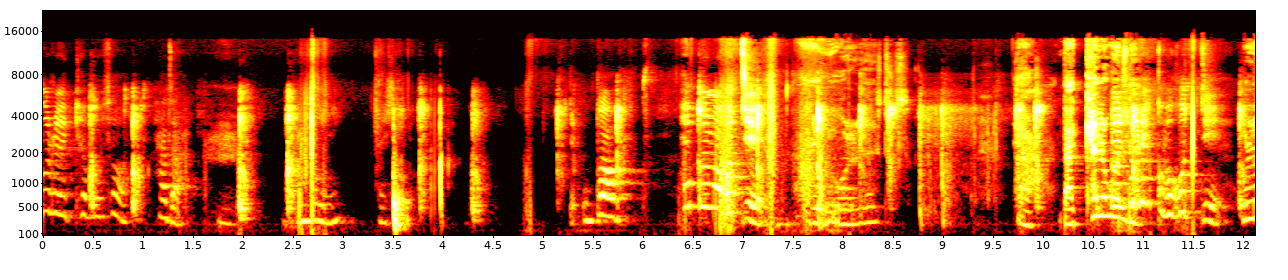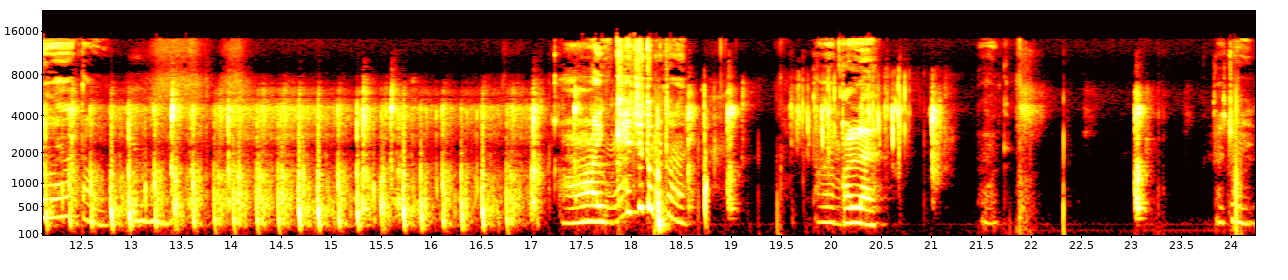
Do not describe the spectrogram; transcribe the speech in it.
횃불을 켜고서 하자. 안 보이니? 다시. 네, 오빠 횃불 먹었지? 여기 원래 있었어. 야, 나 했는데 소리 거 먹었지? 올리고 해놨다고. 아, 이거 캐지도 못하네. 나 그냥 갈래. 나 좀.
